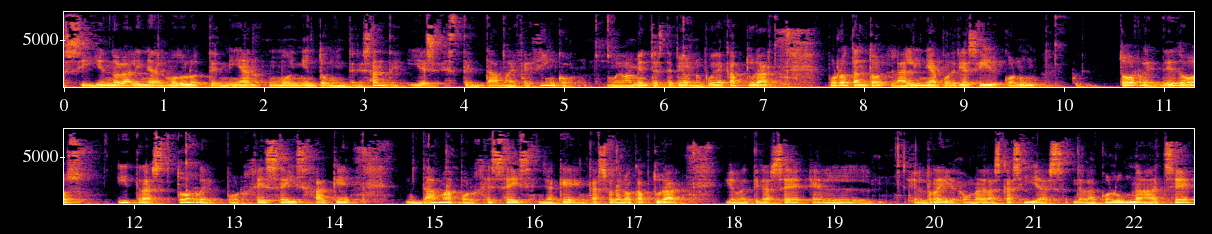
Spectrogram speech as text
siguiendo la línea del módulo tenían un movimiento muy interesante y es este dama F5. Nuevamente este peón no puede capturar, por lo tanto la línea podría seguir con un torre D2 y tras torre por G6 jaque dama por G6, ya que en caso de no capturar y retirarse el, rey a una de las casillas de la columna H,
